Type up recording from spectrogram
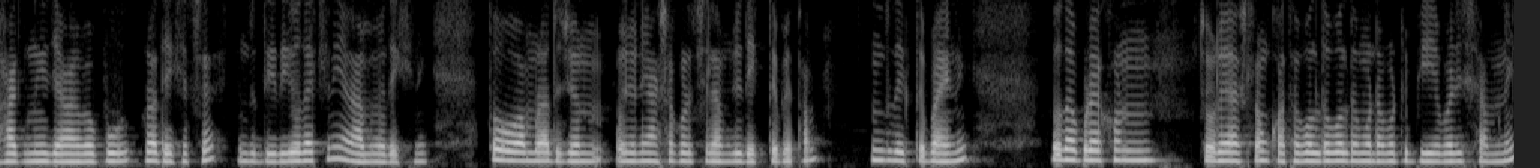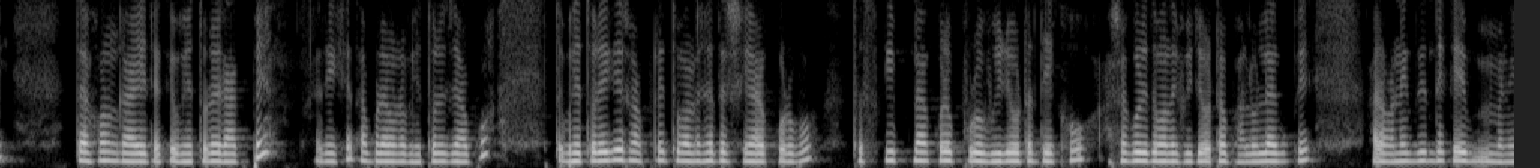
ভাগ্নি, জামাইবাবু ওরা দেখেছে, কিন্তু দিদিও দেখেনি আর আমিও দেখিনি। তো আমরা দুজন ওই জন্যই আশা করেছিলাম যে দেখতে পেতাম, কিন্তু দেখতে পাইনি। তো তারপরে এখন চলে আসলাম কথা বলতে বলতে মোটামুটি বিয়ে বাড়ির সামনেই। তো এখন গাড়িটাকে ভেতরে রাখবে, রেখে তারপরে আমরা ভেতরে যাব। তো ভেতরে গিয়ে সবটাই তোমাদের সাথে শেয়ার করব। তো স্কিপ না করে পুরো ভিডিওটা দেখো। আশা করি তোমাদের ভিডিওটা ভালো লাগবে। আর অনেক দিন থেকে মানে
